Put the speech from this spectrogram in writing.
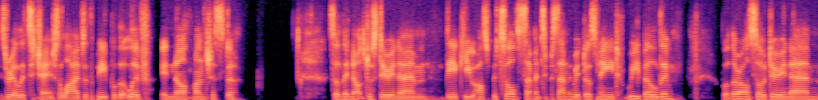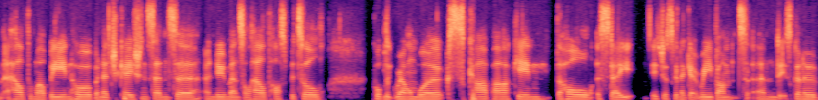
is really to change the lives of the people that live in North Manchester. So they're not just doing um, the acute hospital, 70% of it does need rebuilding, but they're also doing um, a health and wellbeing hub, an education centre, a new mental health hospital, public realm works, car parking, the whole estate is just going to get revamped and it's going to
